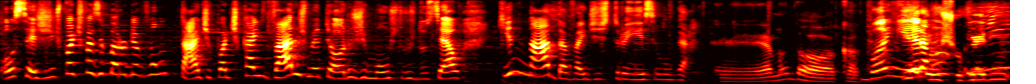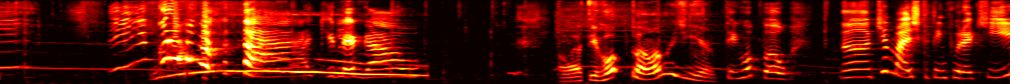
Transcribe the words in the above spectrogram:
Ou seja, a gente pode fazer barulho à vontade, pode cair vários meteoros de monstros do céu que nada vai destruir esse lugar. É, mandoca. Banheira. E o chuveirinho. Ah, que legal. Ó, tem roupão, Amandinha. Tem roupão. O que mais que tem por aqui?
